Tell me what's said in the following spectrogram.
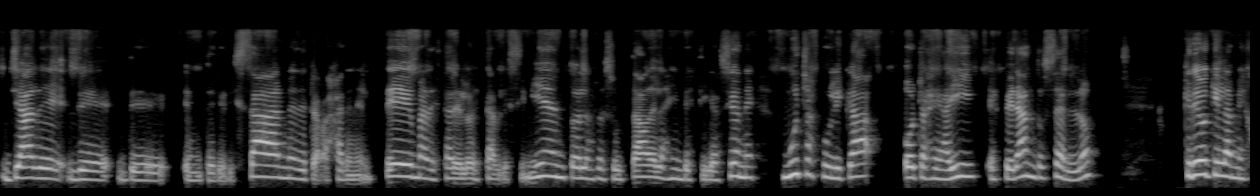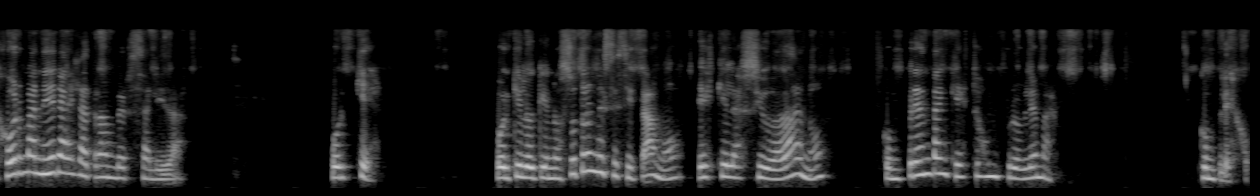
ya de, interiorizarme, de trabajar en el tema, de estar en los establecimientos, los resultados de las investigaciones, muchas publicadas, otras ahí, esperando serlo, creo que la mejor manera es la transversalidad. ¿Por qué? Porque lo que nosotros necesitamos es que los ciudadanos comprendan que esto es un problema complejo.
